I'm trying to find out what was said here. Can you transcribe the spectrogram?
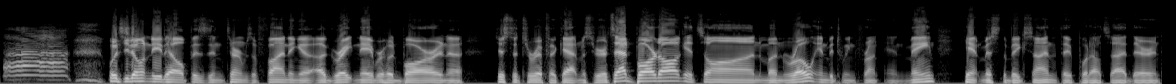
what you don't need help is in terms of finding a, a great neighborhood bar and a just a terrific atmosphere. It's at Bardog. It's on Monroe, in between Front and Main. Can't miss the big sign that they've put outside there. And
